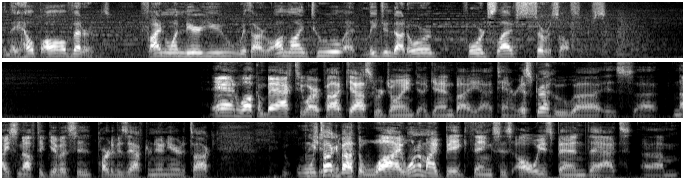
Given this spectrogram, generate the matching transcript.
and they help all veterans. Find one near you with our online tool at legion.org forward slash service officers. And welcome back to our podcast. We're joined again by uh, Tanner Iskra, who uh, is uh, nice enough to give us his, part of his afternoon here to talk. When we talk being about the why, one of my big things has always been that um,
